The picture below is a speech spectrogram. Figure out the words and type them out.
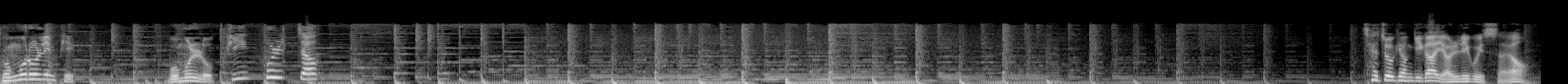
동물올림픽. 몸을 높이 훌쩍. 체조 경기가 열리고 있어요.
